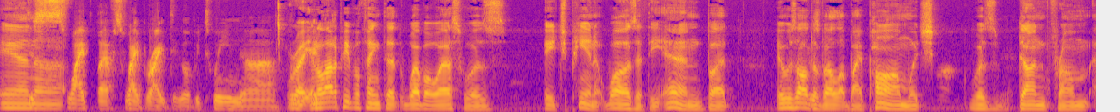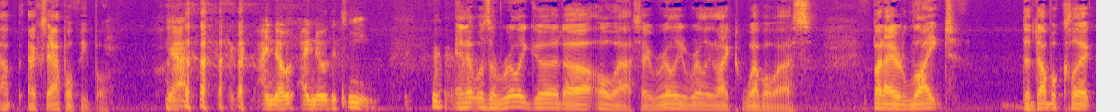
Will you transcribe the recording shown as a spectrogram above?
And Just uh, swipe left, swipe right to go between. Uh, right, and a lot of people think that WebOS was HP, and it was at the end, but it was all developed by Palm, which was done from ex Apple people. Yeah, I know. I know the team. And it was a really good uh, OS. I really, really liked WebOS, but I liked the double click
